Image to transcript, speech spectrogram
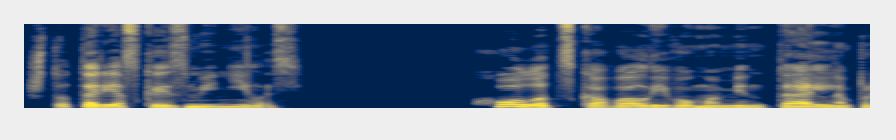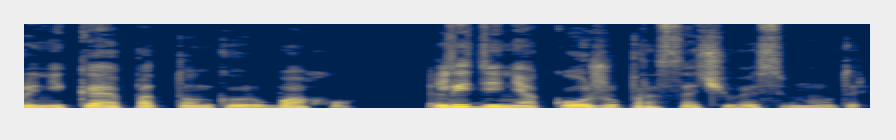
что-то резко изменилось. Холод сковал его моментально, проникая под тонкую рубаху, леденя кожу, просачиваясь внутрь.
